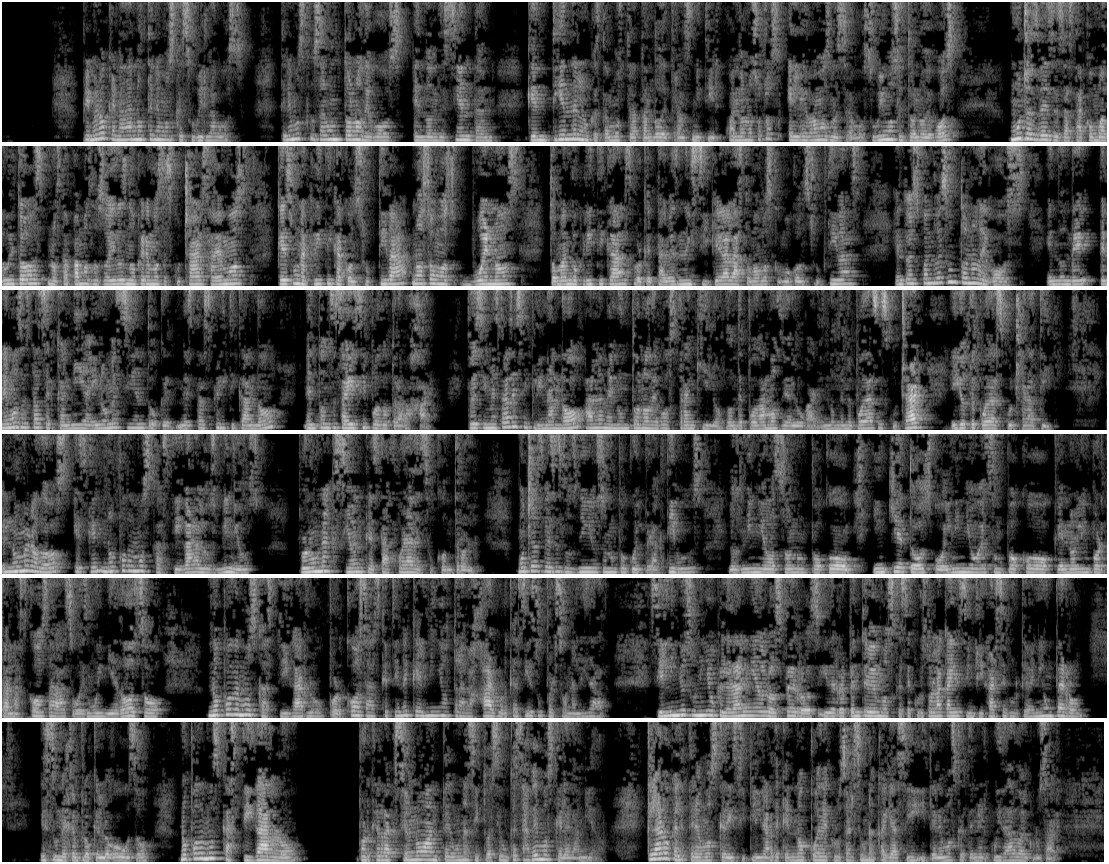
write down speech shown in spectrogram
Primero que nada, no tenemos que subir la voz tenemos que usar un tono de voz en donde sientan que entienden lo que estamos tratando de transmitir. Cuando nosotros elevamos nuestra voz, subimos el tono de voz, muchas veces hasta como adultos nos tapamos los oídos, no queremos escuchar, sabemos que es una crítica constructiva, no somos buenos tomando críticas porque tal vez ni siquiera las tomamos como constructivas. Entonces, cuando es un tono de voz en donde tenemos esta cercanía y no me siento que me estás criticando, entonces ahí sí puedo trabajar. Entonces, si me estás disciplinando, háblame en un tono de voz tranquilo, donde podamos dialogar, en donde me puedas escuchar y yo te pueda escuchar a ti. El número dos es que no podemos castigar a los niños por una acción que está fuera de su control. Muchas veces los niños son un poco hiperactivos, los niños son un poco inquietos o el niño es un poco que no le importan las cosas o es muy miedoso. No podemos castigarlo por cosas que tiene que el niño trabajar porque así es su personalidad. Si el niño es un niño que le dan miedo a los perros y de repente vemos que se cruzó la calle sin fijarse porque venía un perro, es un ejemplo que luego uso, no podemos castigarlo porque reaccionó ante una situación que sabemos que le da miedo. Claro que le tenemos que disciplinar de que no puede cruzarse una calle así y tenemos que tener cuidado al cruzar,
